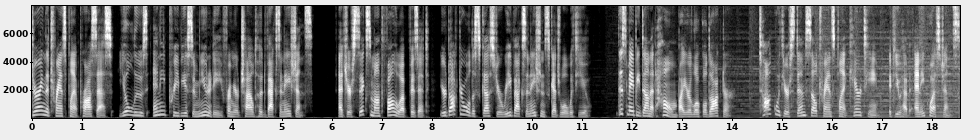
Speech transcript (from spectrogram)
During the transplant process, you'll lose any previous immunity from your childhood vaccinations. At your six month follow up visit, your doctor will discuss your revaccination schedule with you. This may be done at home by your local doctor. Talk with your stem cell transplant care team if you have any questions.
